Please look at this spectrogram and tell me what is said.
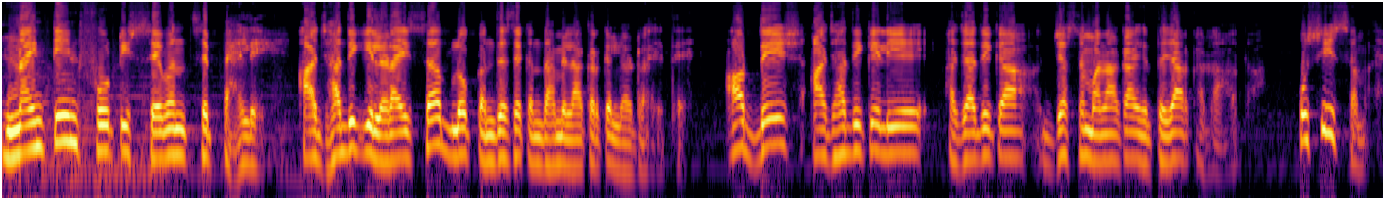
1947 से पहले आजादी की लड़ाई सब लोग कंधे से कंधा मिलाकर के लड़ रहे थे और देश आजादी के लिए आज़ादी का जश्न मना का इंतज़ार कर रहा था। उसी समय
